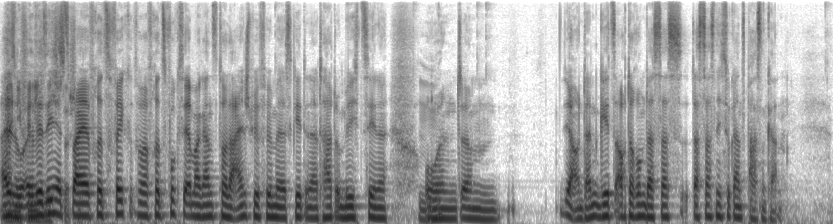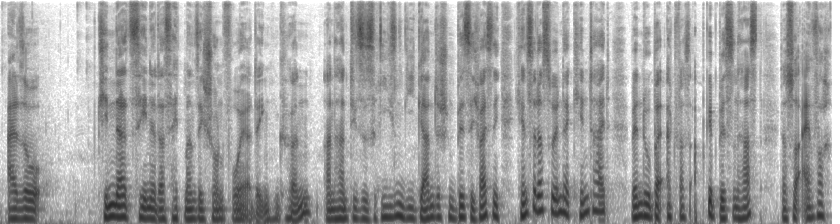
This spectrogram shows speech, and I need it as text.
Also, äh, wir sehen jetzt so bei Fritz, bei Fritz Fuchs ja immer ganz tolle Einspielfilme. Es geht in der Tat um Milchzähne. Mhm. Und ähm, ja, und dann geht es auch darum, dass das, dass das nicht so ganz passen kann. Also Kinderzähne, das hätte man sich schon vorher denken können, anhand dieses riesen gigantischen Biss. Ich weiß nicht, kennst du das so in der Kindheit, wenn du bei etwas abgebissen hast, dass du einfach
